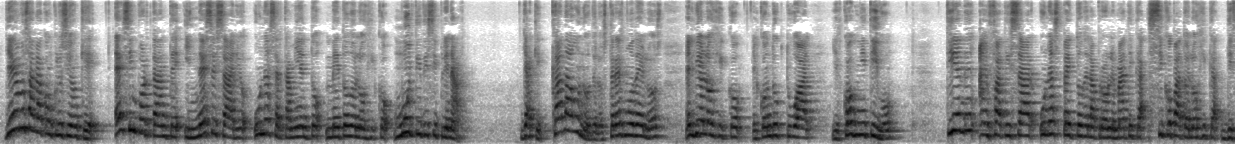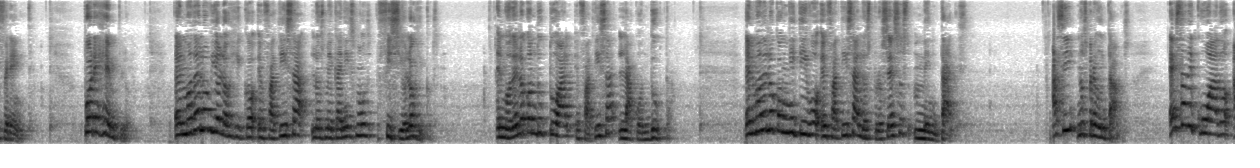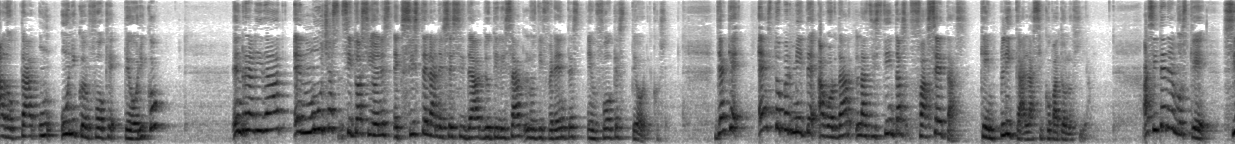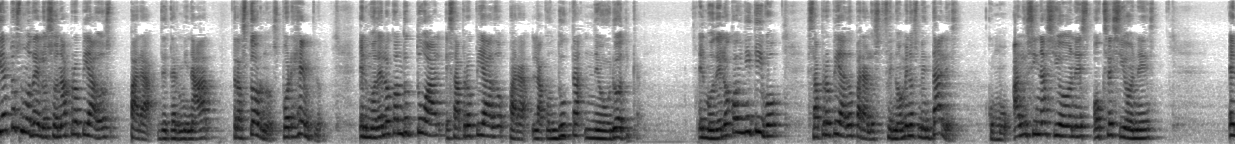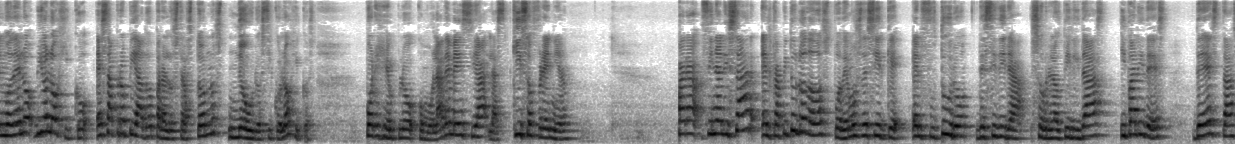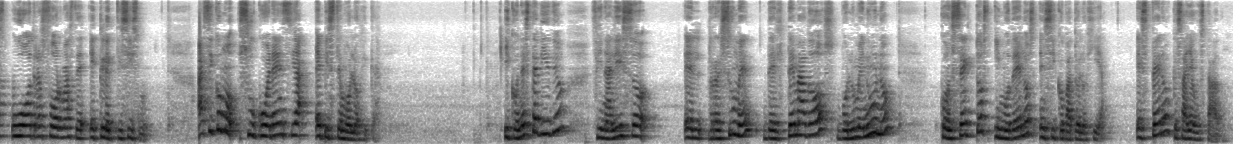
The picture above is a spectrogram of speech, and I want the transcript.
Llegamos a la conclusión que es importante y necesario un acercamiento metodológico multidisciplinar, ya que cada uno de los tres modelos, el biológico, el conductual y el cognitivo, tienden a enfatizar un aspecto de la problemática psicopatológica diferente. Por ejemplo, el modelo biológico enfatiza los mecanismos fisiológicos. El modelo conductual enfatiza la conducta. El modelo cognitivo enfatiza los procesos mentales. Así nos preguntamos, ¿es adecuado adoptar un único enfoque teórico? En realidad, en muchas situaciones existe la necesidad de utilizar los diferentes enfoques teóricos, ya que esto permite abordar las distintas facetas que implica la psicopatología. Así tenemos que ciertos modelos son apropiados para determinar trastornos. Por ejemplo, el modelo conductual es apropiado para la conducta neurótica. El modelo cognitivo es apropiado para los fenómenos mentales, como alucinaciones, obsesiones, el modelo biológico es apropiado para los trastornos neuropsicológicos, por ejemplo, como la demencia, la esquizofrenia. Para finalizar el capítulo 2 podemos decir que el futuro decidirá sobre la utilidad y validez de estas u otras formas de eclecticismo, así como su coherencia epistemológica. Y con este vídeo finalizo el resumen del tema 2, volumen 1, conceptos y modelos en psicopatología. Espero que os haya gustado.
